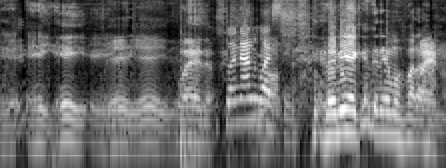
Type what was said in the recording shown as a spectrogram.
ey, ey, ey. Ey, ey. Bueno, Suena algo así. René, ¿qué tenemos para Bueno,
